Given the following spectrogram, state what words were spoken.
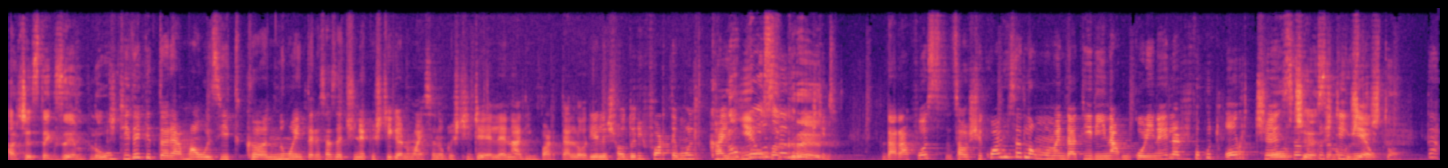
acest exemplu? Știi de câte ori am auzit că nu mă interesează cine câștigă, numai să nu câștige Elena din partea lor? Ele și-au dorit foarte mult ca nu eu pot să, să cred. nu câștig. Dar a fost, sau și coalizat la un moment dat Irina cu Corina, ele ar fi făcut orice, orice să nu câștig să nu eu. Tu. Da.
